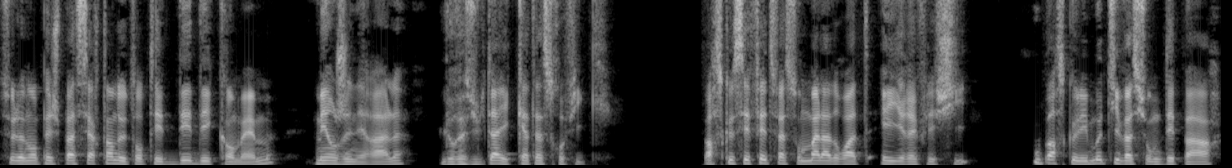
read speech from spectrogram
Cela n'empêche pas certains de tenter d'aider quand même, mais en général, le résultat est catastrophique. Parce que c'est fait de façon maladroite et irréfléchie, ou parce que les motivations de départ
